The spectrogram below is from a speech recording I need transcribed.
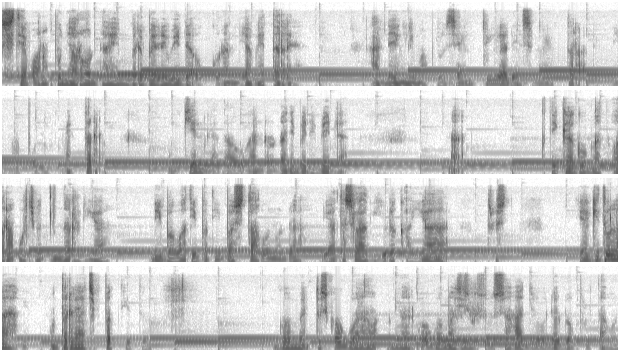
setiap orang punya roda yang berbeda-beda ukuran diameternya. Ada yang 50 cm ada yang semeter ada yang 50 meter. Mungkin nggak tahu kan rodanya beda-beda ketika gue ngeliat orang oh cepet bener dia. Di bawah tiba-tiba setahun udah di atas lagi udah kaya. Terus ya gitulah muternya cepet gitu. Gue terus kok gue lama bener kok gue masih susah aja udah 20 tahun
